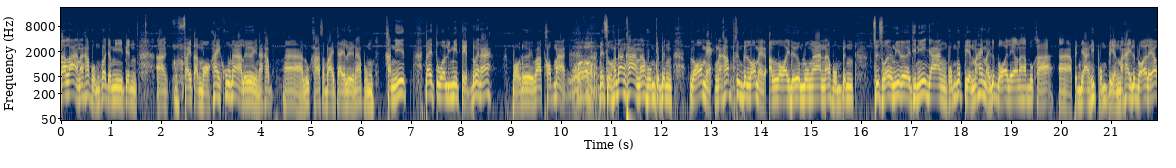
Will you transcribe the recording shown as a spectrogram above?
ด้านล่างนะครับผมก็จะมีเป็นไฟตัดหมอกให้คู่หน้าเลยนะครับลูกค้าสบายใจเลยนะครับผมคันนี้ได้ตัวลิมิเต็ดด้วยนะ บอกเลยว่าท็อปมาก ในส่วนข้างด้านข้างนะผมจะเป็นล้อแม็กนะครับซึ่งเป็นล้อแม็กอลลอยเดิมโรงงานนะครับผมเป็นสวยๆแบบนี้เลย ทีนี้ยางผมก็เปลี่ยนมาให้ใหม่เรียบร้อยแล้วนะครับ ลูกค้าอ่าเป็นยางที่ผมเปลี่ยนมาให้เรียบร้อยแล้ว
